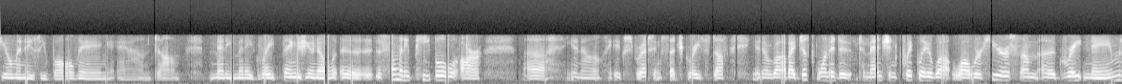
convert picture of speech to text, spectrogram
human is evolving and um many many great things you know uh, so many people are uh, you know, expressing such great stuff. You know, Rob, I just wanted to, to mention quickly while, while we're here some uh, great names.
